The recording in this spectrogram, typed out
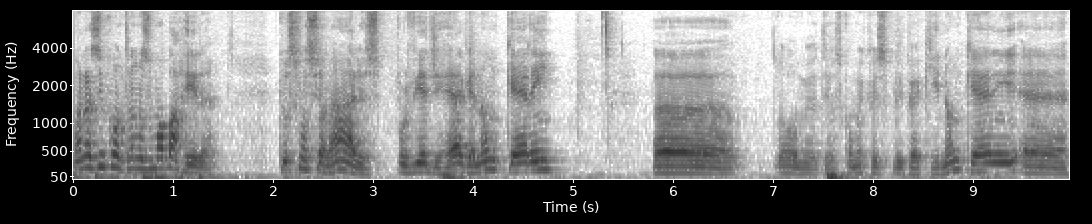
Mas nós encontramos uma barreira, que os funcionários, por via de regra, não querem ah, oh meu Deus, como é que eu explico aqui? Não querem é,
